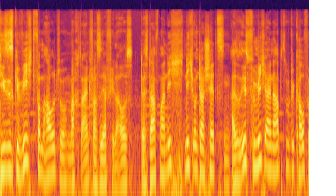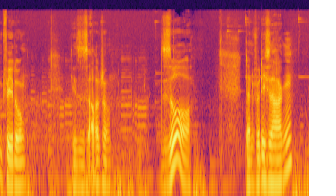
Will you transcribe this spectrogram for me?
dieses Gewicht vom Auto macht einfach sehr viel aus. Das darf man nicht, nicht unterschätzen. Also ist für mich eine absolute Kaufempfehlung, dieses Auto. So, dann würde ich sagen,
